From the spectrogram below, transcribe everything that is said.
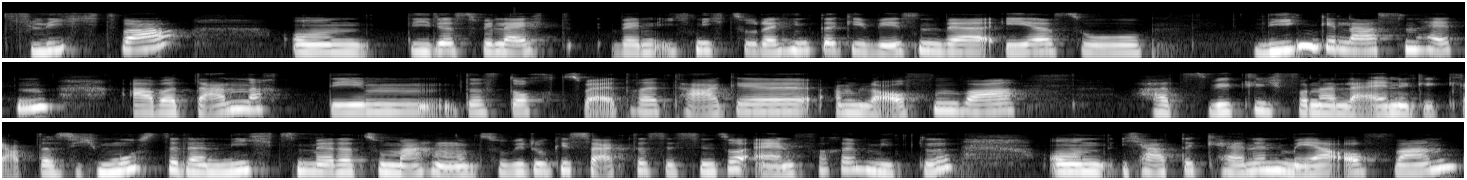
Pflicht war und die das vielleicht, wenn ich nicht so dahinter gewesen wäre, eher so liegen gelassen hätten. Aber dann, nachdem das doch zwei, drei Tage am Laufen war, hat es wirklich von alleine geklappt. Also ich musste dann nichts mehr dazu machen. Und so wie du gesagt hast, es sind so einfache Mittel und ich hatte keinen Mehraufwand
